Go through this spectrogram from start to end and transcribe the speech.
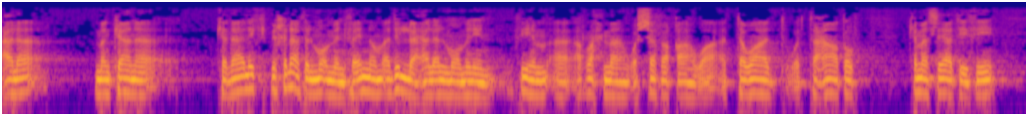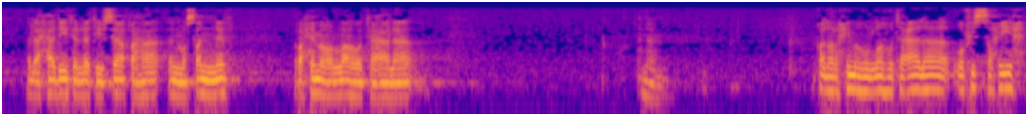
على من كان كذلك بخلاف المؤمن فإنهم أدلة على المؤمنين. فيهم الرحمة والشفقة والتواد والتعاطف كما سيأتي في الأحاديث التي ساقها المصنف رحمه الله تعالى. نعم. قال رحمه الله تعالى وفي الصحيح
